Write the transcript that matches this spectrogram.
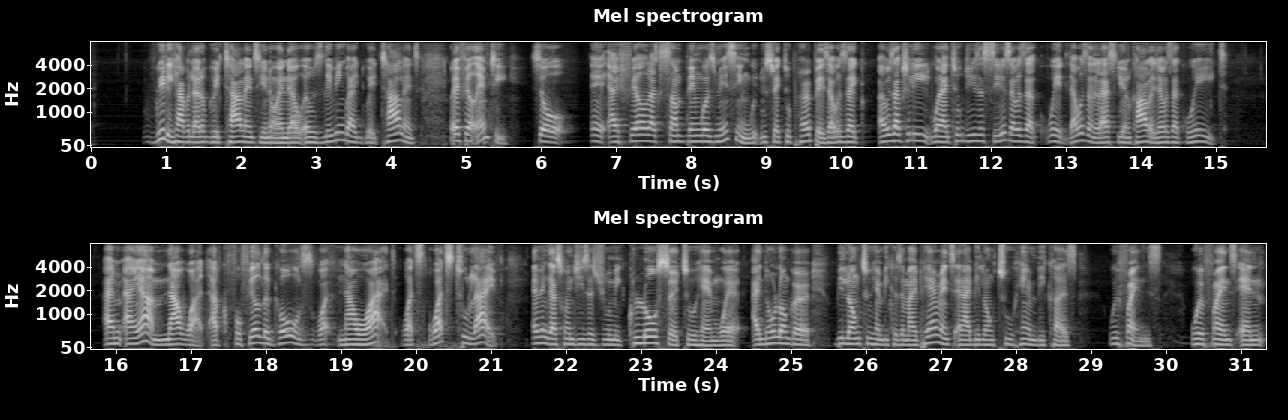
really have a lot of great talents, you know, and I, I was living by great talents, but I felt empty. So eh, I felt like something was missing with respect to purpose. I was like, I was actually when I took Jesus serious, I was like, wait, that was the last year in college. I was like, wait, I'm I am now what? I've fulfilled the goals. What now? What? What's what's to life? I think that's when Jesus drew me closer to him, where I no longer belong to him because of my parents, and I belong to him because we're friends. We're friends, and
